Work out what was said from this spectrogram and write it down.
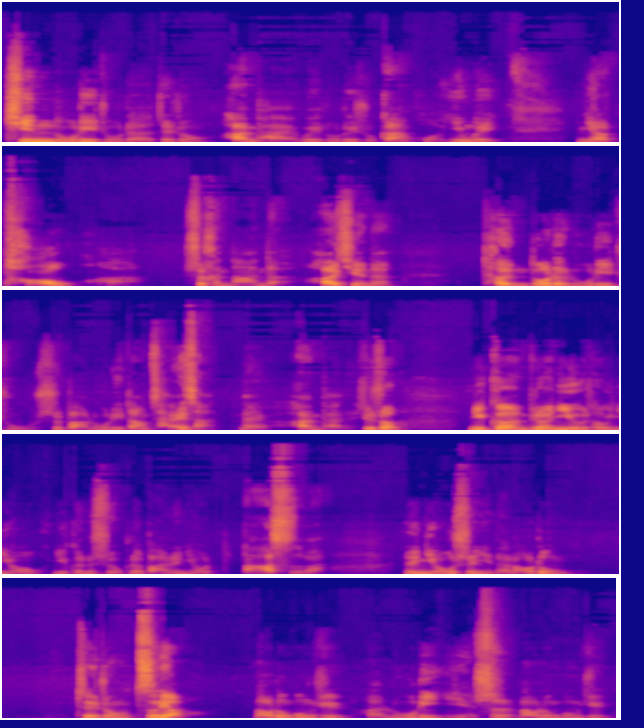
听奴隶主的这种安排，为奴隶主干活，因为你要逃啊是很难的，而且呢。很多的奴隶主是把奴隶当财产来安排的，就是说，你可比如说你有头牛，你可能舍不得把这牛打死吧？那牛是你的劳动这种资料、劳动工具啊，奴隶也是劳动工具，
